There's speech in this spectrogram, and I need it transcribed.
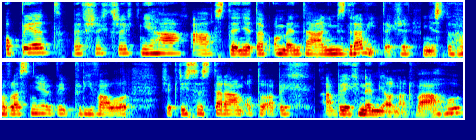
opět ve všech třech knihách a stejně tak o mentálním zdraví. Takže takže mě z toho vlastně vyplývalo, že když se starám o to, abych, abych neměl nadváhu,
